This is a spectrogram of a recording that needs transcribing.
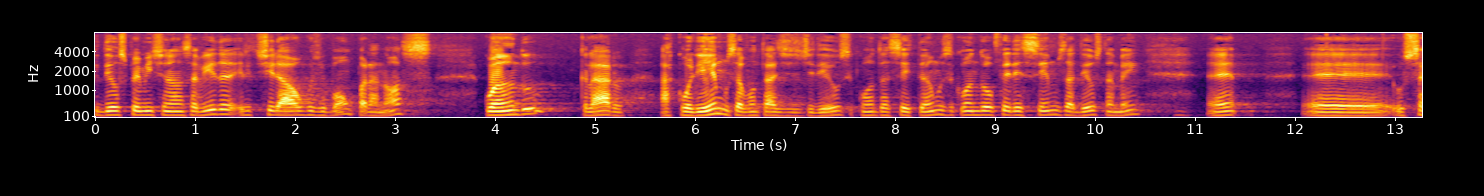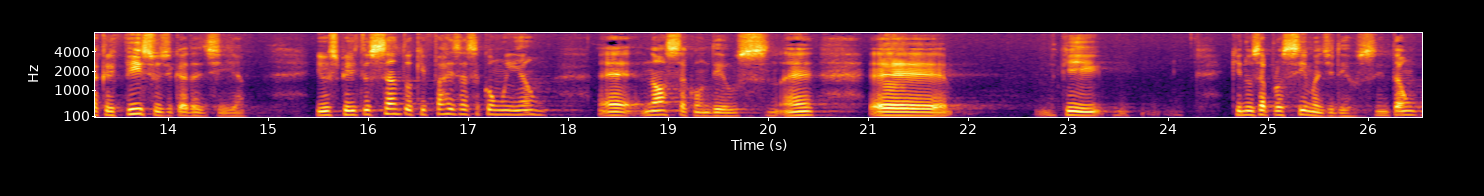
que Deus permite na nossa vida, Ele tira algo de bom para nós, quando, claro, acolhemos a vontade de Deus e quando aceitamos e quando oferecemos a Deus também é, é, os sacrifícios de cada dia. E o Espírito Santo que faz essa comunhão é, nossa com Deus, né? É, que, que nos aproxima de Deus. Então,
